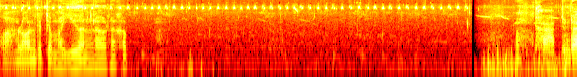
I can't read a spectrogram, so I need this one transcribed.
ความร้อนก็จะมาเยือนเรานะครับ ขาดจนได้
